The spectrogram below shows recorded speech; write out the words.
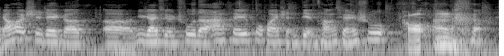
然后是这个呃御宅学出的《暗黑破坏神典藏全书》，好，呃，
